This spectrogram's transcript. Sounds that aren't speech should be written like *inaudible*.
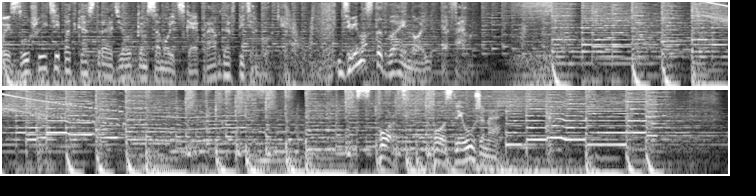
Вы слушаете подкаст радио «Комсомольская правда» в Петербурге. 92.0 FM. Спорт после ужина.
